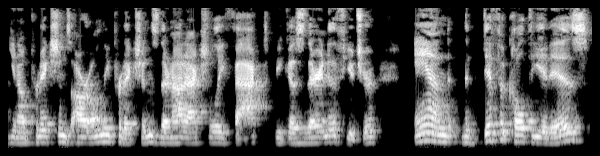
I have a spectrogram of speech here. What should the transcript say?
you know, predictions are only predictions. They're not actually fact because they're into the future. And the difficulty it is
